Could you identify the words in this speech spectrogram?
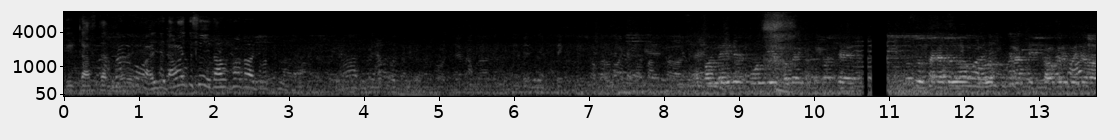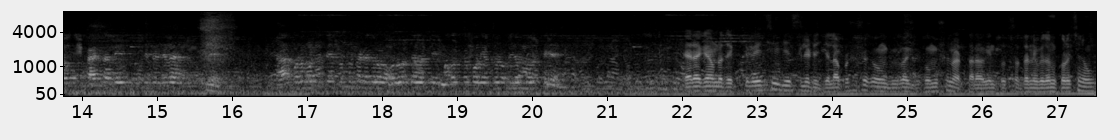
কি কাজটা এই যে দাঁড়াইতেছি দাঁড়াইতে না। এখন মেয়েদের ফুল দিয়ে সবাই পরিচালক তার পরবর্তীতে জন্য অনুরোধ জানাচ্ছি, মাদক দ্রব্য সিলেট এর আগে আমরা দেখতে পেয়েছি যে সিলেটের জেলা প্রশাসক এবং বিভাগীয় কমিশনার, তারাও কিন্তু শ্রদ্ধা নিবেদন করেছেন এবং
